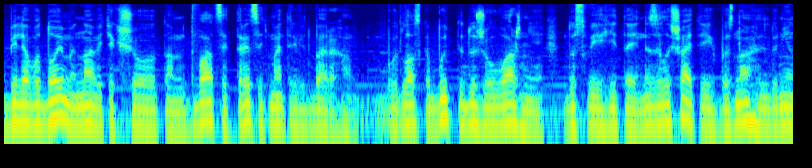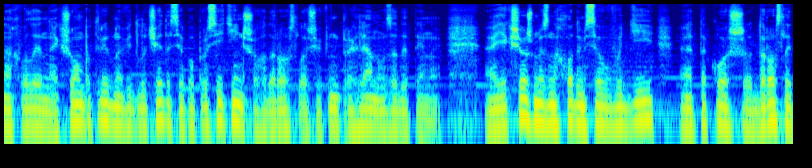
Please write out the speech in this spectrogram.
біля водойми, навіть якщо там 20-30 метрів від берега, будь ласка, будьте дуже уважні до своїх дітей. Не залишайте їх без нагляду ні на хвилину. Якщо вам потрібно відлучитися, попросіть іншого дорослого, щоб він приглянув за дитиною. Е, Якщо ж ми знаходимося в воді, е, також дорослий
